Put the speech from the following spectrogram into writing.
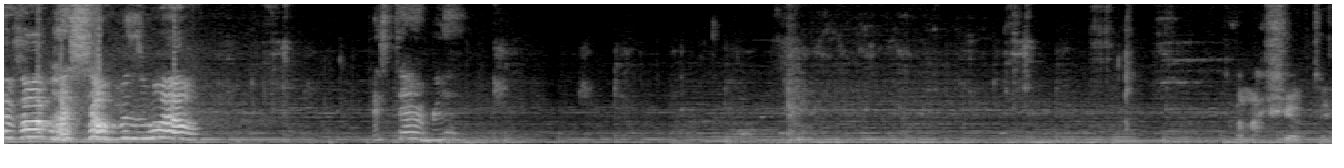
I hurt myself as well. It's terrible. Got a nice shield too.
